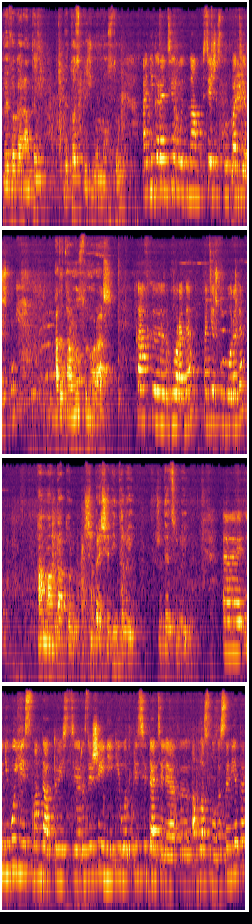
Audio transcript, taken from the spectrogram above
Noi vă garantăm de tot sprijinul nostru, Они гарантируют нам всяческую поддержку, atât al nostru în oraș, как э, города, поддержку города. am mandatul și președintelui județului, У него есть мандат, то есть э, разрешение и от председателя э, областного совета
